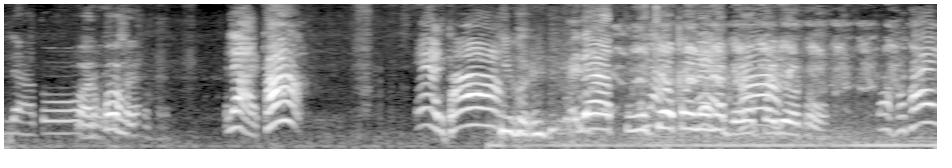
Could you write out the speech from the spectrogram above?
અલ્યા આ તો હરખો હે અલ્યા હરખા. એ હરખા. અલ્યા તું ચો પણ એના ભેળો પડ્યો હતો. ઊભો થાય.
